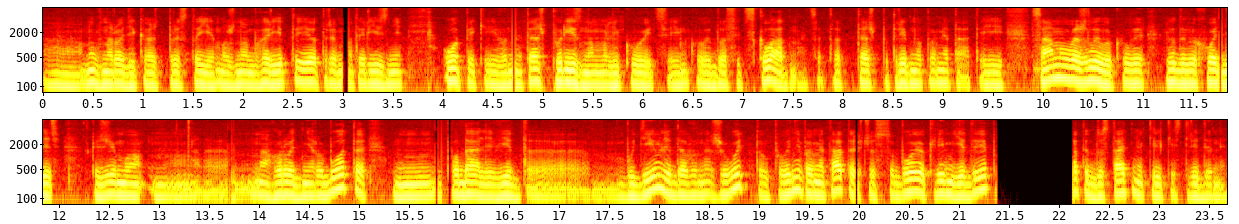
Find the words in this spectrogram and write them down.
е, ну в народі кажуть, пристає, можна обгоріти і отримати різні опіки, і вони теж по-різному лікуються, інколи досить складно. Це те- теж потрібно пам'ятати. І саме важливо, коли люди виходять, скажімо, е, на городні роботи подалі від е, будівлі, де вони живуть, то повинні пам'ятати, що з собою, крім їди, достатню кількість рідини.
